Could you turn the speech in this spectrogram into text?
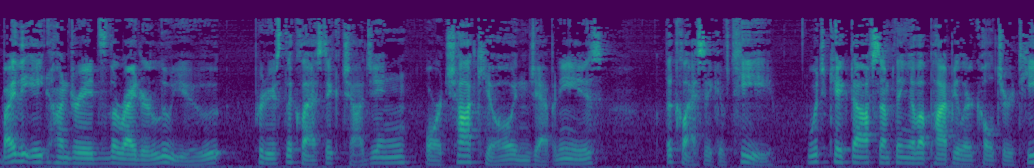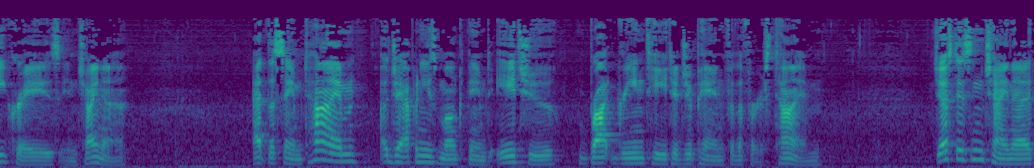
By the 800s, the writer Lu Yu produced the classic Cha Jing, or Chakyo in Japanese, the classic of tea, which kicked off something of a popular culture tea craze in China. At the same time, a Japanese monk named Eichu brought green tea to Japan for the first time. Just as in China,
